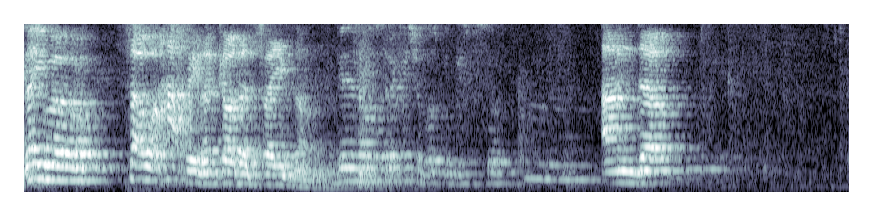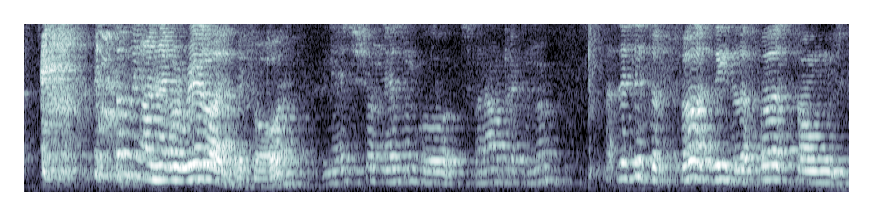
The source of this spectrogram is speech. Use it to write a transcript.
They were so happy that God had saved them. And uh, something I never realized before. But this is the first, these are the first songs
